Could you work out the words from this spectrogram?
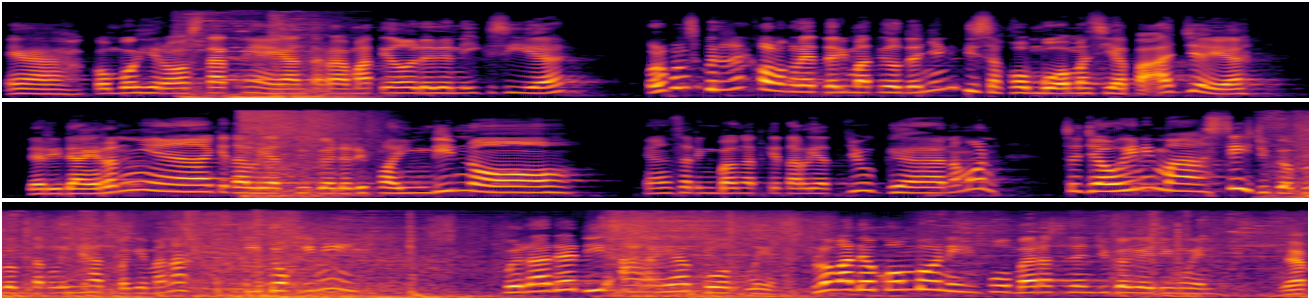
Ya, combo hero statnya ya antara Matilda dan Ixi ya. Walaupun sebenarnya kalau ngeliat dari Matildanya ini bisa combo sama siapa aja ya. Dari Dairennya, kita lihat juga dari Flying Dino. Yang sering banget kita lihat juga. Namun sejauh ini masih juga belum terlihat bagaimana Idok ini berada di area gold lane. Belum ada combo nih, full baras dan juga guiding win. Yap.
